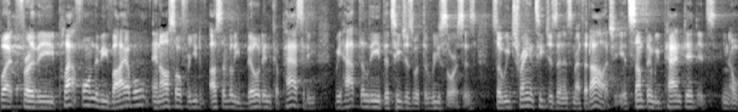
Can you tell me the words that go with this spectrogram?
But for the platform to be viable and also for you to, us to really build in capacity, we have to leave the teachers with the resources. So we train teachers in this methodology. It's something we patented. It's, you know,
